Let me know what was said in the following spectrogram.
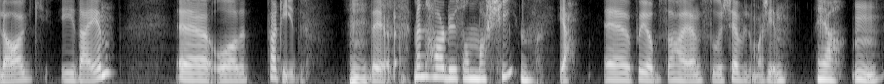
lag i deigen. Eh, og det tar tid. Mm. Det gjør det. Men har du sånn maskin? Eh, på jobb så har jeg en stor kjevlemaskin. Ja. Mm.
